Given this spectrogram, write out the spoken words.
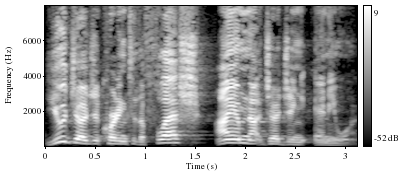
You judge according to the flesh. I am not judging anyone.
